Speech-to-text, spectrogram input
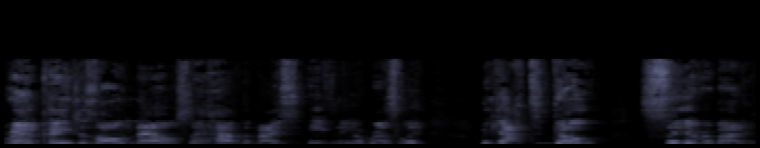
Rampage is on now, so have a nice evening of wrestling. We got to go. See everybody.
